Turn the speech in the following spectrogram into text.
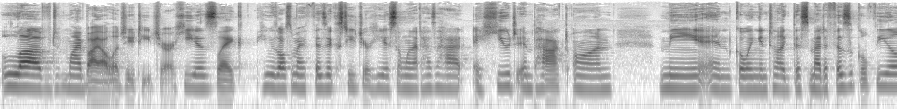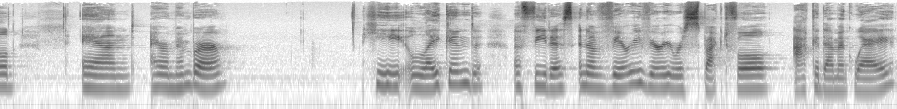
loved my biology teacher. He is like, he was also my physics teacher. He is someone that has had a huge impact on me and going into like this metaphysical field. And I remember he likened a fetus in a very, very respectful academic way.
